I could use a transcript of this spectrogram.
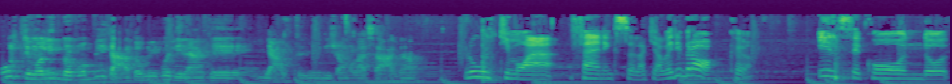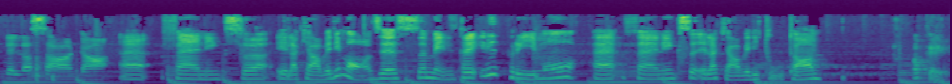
Ultimo libro pubblicato, mi puoi dire anche gli altri, diciamo la saga. L'ultimo è Phoenix, la chiave di Brock. Il secondo della saga è Phoenix e la chiave di Moses, mentre il primo è Phoenix e la chiave di Tuta. Ok,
